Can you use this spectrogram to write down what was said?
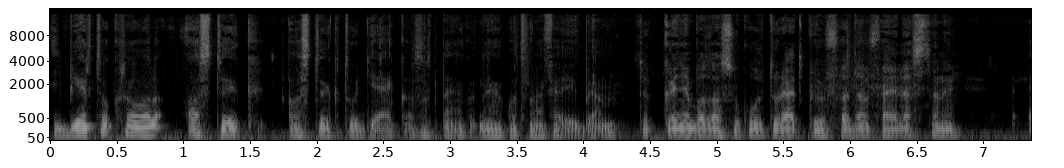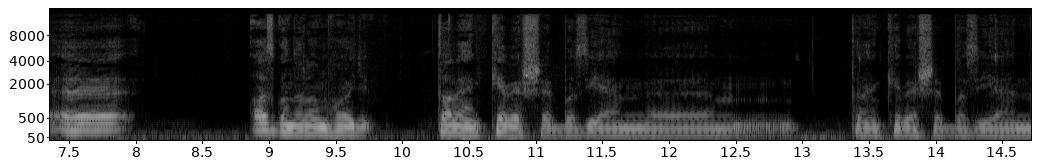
egy birtokról, azt ők, azt ők tudják, az ott, náluk ott van a fejükben. Tök könnyebb az kultúrát külföldön fejleszteni? E, azt gondolom, hogy talán kevesebb az ilyen talán kevesebb az ilyen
